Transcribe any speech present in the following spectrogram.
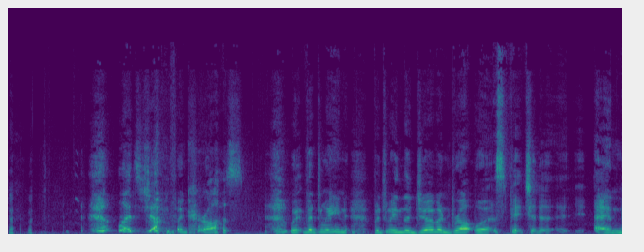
let's jump across between between the German bratwurst pitch and and,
